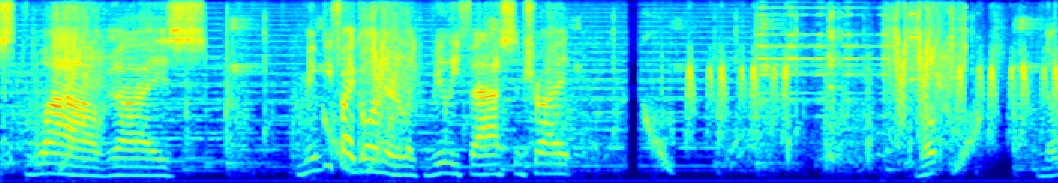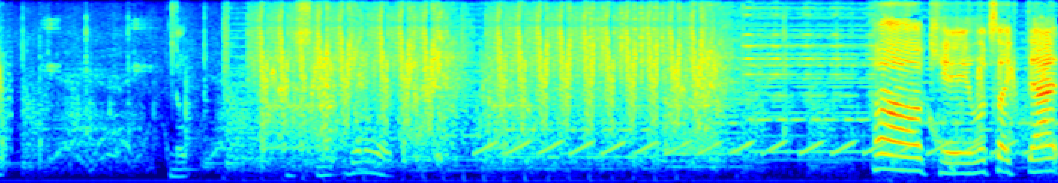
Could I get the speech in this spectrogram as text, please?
just wow, guys. Maybe if I go in there like really fast and try it. Nope. Nope. Nope. It's not gonna work. Okay, looks like that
